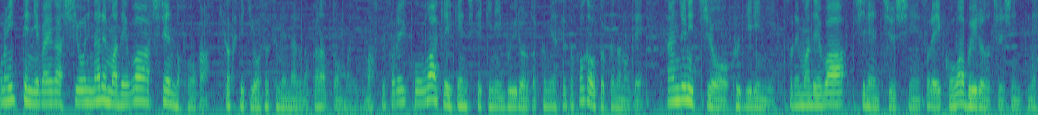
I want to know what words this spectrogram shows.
この1.2倍が使用になるまでは試練の方が比較的おすすめになるのかなと思います。で、それ以降は経験値的に V ロードと組み合わせた方がお得なので、30日を区切りに、それまでは試練中心、それ以降は V ロード中心ってね、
